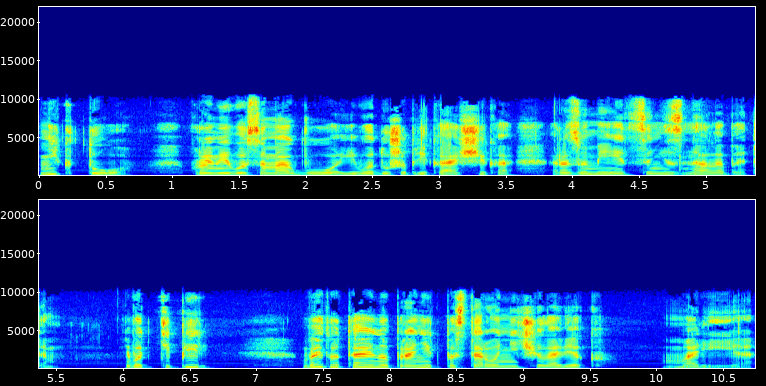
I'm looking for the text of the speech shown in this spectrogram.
Никто, кроме его самого, его душеприказчика, разумеется, не знал об этом. И вот теперь в эту тайну проник посторонний человек — Мария.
